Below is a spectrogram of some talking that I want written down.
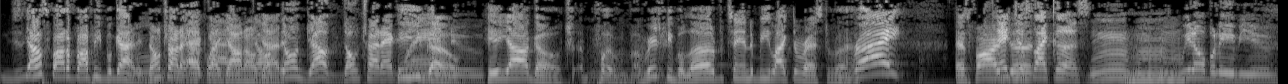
Y'all Spotify people got it. Don't try to Y'all act like y'all it. don't, got it. Don't y'all don't try to act Here you go. new. Here y'all go. Put- Rich people love to pretend to be like the rest of us. Right? As far as They Judge, just like us. hmm We don't believe you.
